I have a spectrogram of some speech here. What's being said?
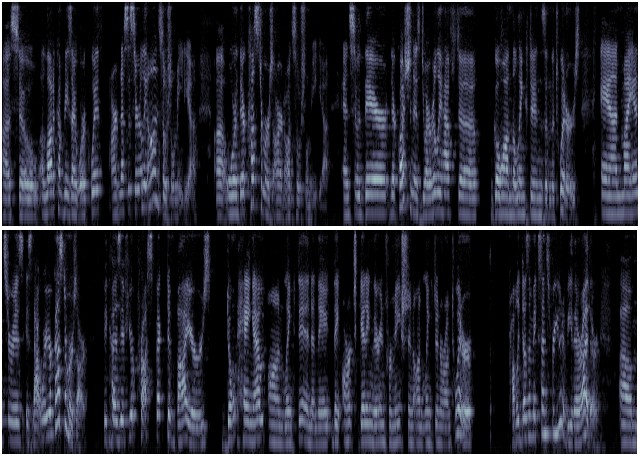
Uh, so, a lot of companies I work with aren't necessarily on social media, uh, or their customers aren't on social media. And so, their, their question is do I really have to go on the LinkedIn's and the Twitters? And my answer is, is that where your customers are? Because if your prospective buyers don't hang out on LinkedIn and they, they aren't getting their information on LinkedIn or on Twitter, probably doesn't make sense for you to be there either. Um,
